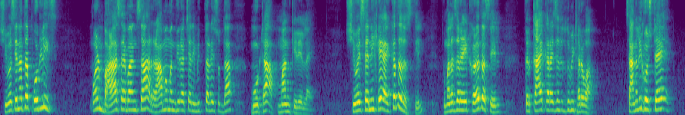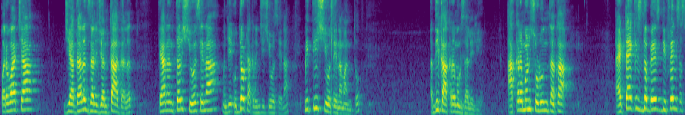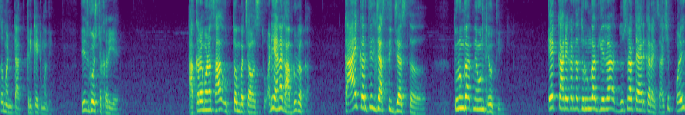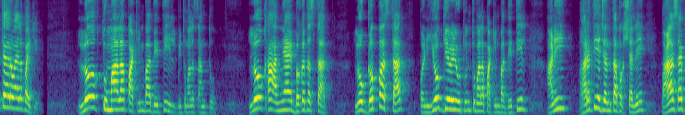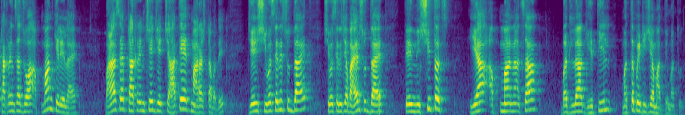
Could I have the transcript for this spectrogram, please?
शिवसेना तर फोडलीच. पण बाळासाहेबांचा राम मंदिराच्या निमित्ताने सुद्धा मोठा अपमान केलेला आहे. शिवसैनिक हे ऐकतच असतील. तुम्हाला जर हे कळत असेल तर काय करायचं ते तुम्ही ठरवा. चांगली गोष्ट आहे परवाच्या जी अदालत झाली जनता अदालत त्यानंतर शिवसेना म्हणजे उद्धव ठाकरेंची शिवसेना मी तीच शिवसेना मानतो. अधिक आक्रमक झालेली आहे. आक्रमण सोडून नका. Attack is the best defence असं म्हणतात क्रिकेटमध्ये. तीच गोष्ट खरी आहे. आक्रमणच हा उत्तम बचाव असतो. आणि ह्यांना घाबरू नका. काय करतील जास्तीत जास्त? तुरुंगात नेऊन ठेवतील. एक कार्यकर्ता तुरुंगात गेला दुसरा तयार करायचा. अशी पळी तयार व्हायला पाहिजे. लोक तुम्हाला पाठिंबा देतील मी तुम्हाला सांगतो. लोक हा अन्याय बघत असतात. लोक गप्प असतात पण योग्य वेळी उठून तुम्हाला पाठिंबा देतील. आणि भारतीय जनता पक्षाने बाळासाहेब ठाकरेंचा जो हा अपमान केलेला आहे बाळासाहेब ठाकरेंचे जे चाहते आहेत महाराष्ट्रामध्ये जे शिवसेनेतसुद्धा आहेत शिवसेनेच्या बाहेरसुद्धा आहेत ते निश्चितच या अपमानाचा बदला घेतील मतपेटीच्या माध्यमातून.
